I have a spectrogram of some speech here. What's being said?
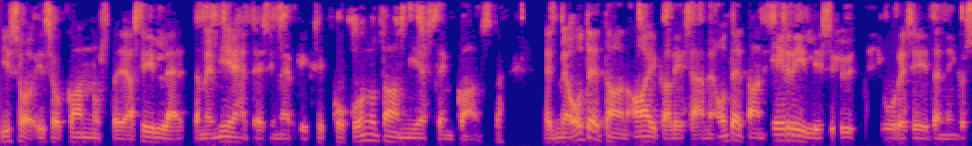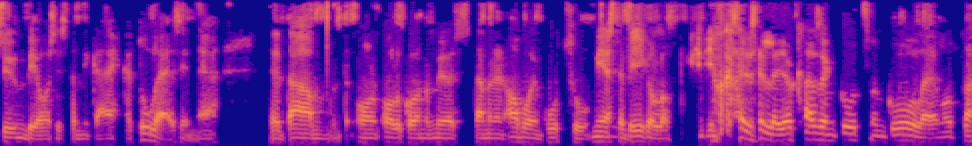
iso, iso kannustaja sille, että me miehet esimerkiksi kokoonnutaan miesten kanssa – että me otetaan aika lisää, me otetaan erillisyyttä juuri siitä niin symbioosista, mikä ehkä tulee sinne. Ja, ja tämä on, olkoon myös tämmöinen avoin kutsu miesten viikonloppuihin jokaiselle, joka sen kutsun kuulee, mutta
